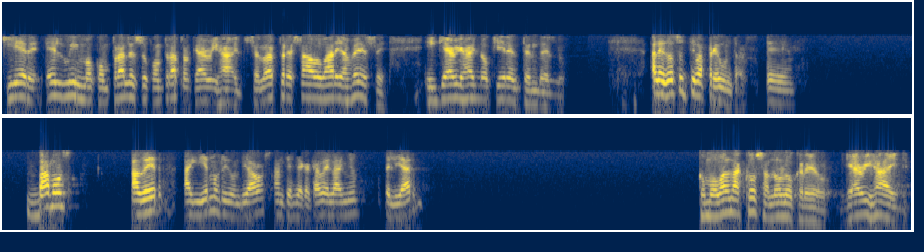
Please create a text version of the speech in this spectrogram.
quiere él mismo comprarle su contrato a Gary Hyde. Se lo ha expresado varias veces y Gary Hyde no quiere entenderlo. Ale, dos últimas preguntas. Eh, vamos a ver a Guillermo Rigondeados antes de que acabe el año pelear como van las cosas, no lo creo. Gary Hyde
